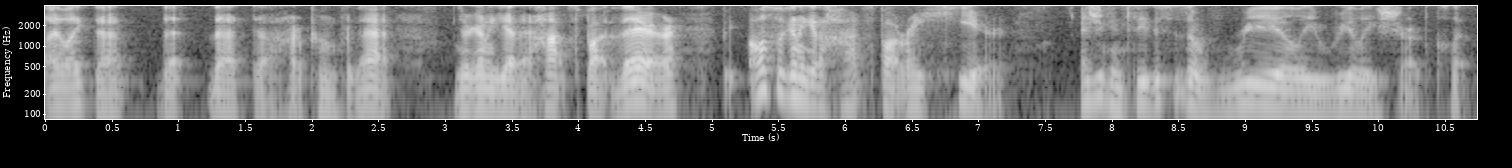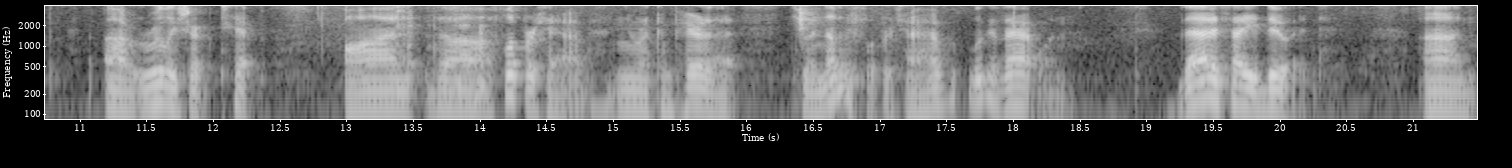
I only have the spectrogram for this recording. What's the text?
I like that that that uh, harpoon for that, you're going to get a hot spot there, but you're also going to get a hot spot right here. As you can see, this is a really, really sharp clip, uh, really sharp tip on the flipper tab. And you want to compare that to another flipper tab, look at that one. That is how you do it. Um,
